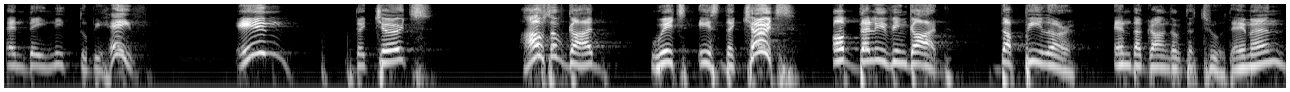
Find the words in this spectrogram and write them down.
and they need to behave in the church, house of God, which is the church of the living God, the pillar and the ground of the truth. Amen?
